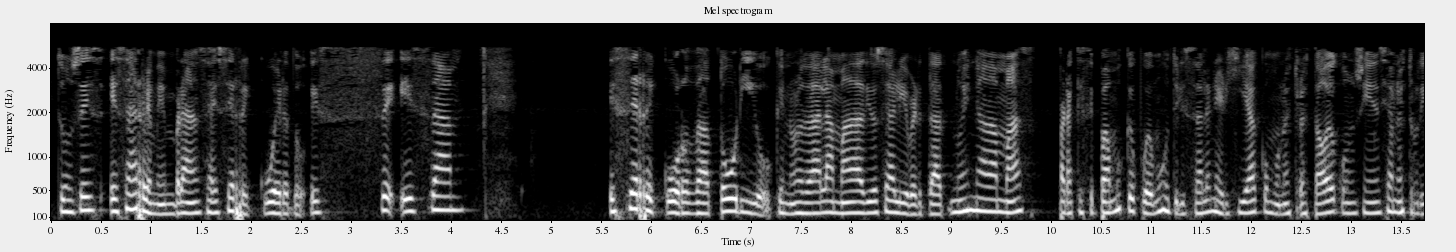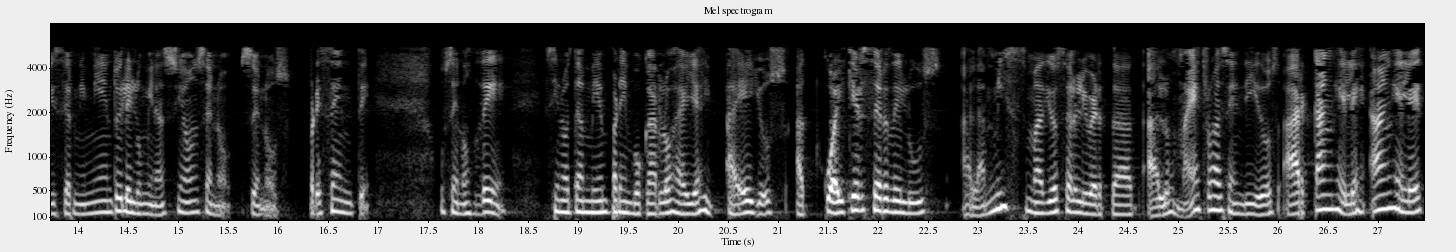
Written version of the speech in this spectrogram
Entonces, esa remembranza, ese recuerdo, ese, esa, ese recordatorio que nos da la amada diosa de la libertad, no es nada más para que sepamos que podemos utilizar la energía como nuestro estado de conciencia, nuestro discernimiento y la iluminación se nos, se nos presente o se nos dé, sino también para invocarlos a ellas a ellos, a cualquier ser de luz, a la misma diosa de la libertad, a los maestros ascendidos, a arcángeles, ángeles,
